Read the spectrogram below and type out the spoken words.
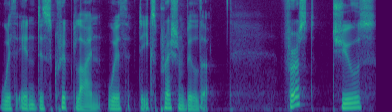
within the script line with the expression builder. First, choose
